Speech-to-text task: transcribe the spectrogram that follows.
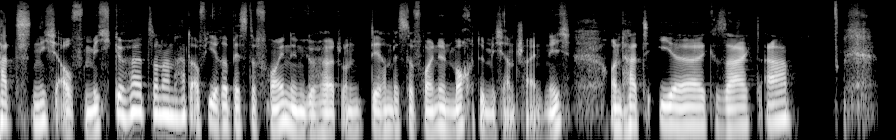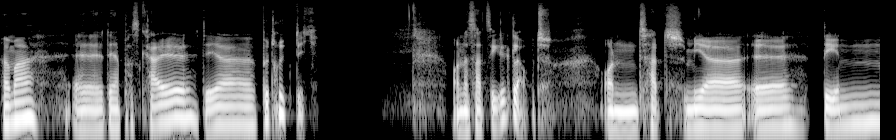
hat nicht auf mich gehört, sondern hat auf ihre beste Freundin gehört. Und deren beste Freundin mochte mich anscheinend nicht. Und hat ihr gesagt, ah, hör mal, äh, der Pascal, der betrügt dich. Und das hat sie geglaubt. Und hat mir äh, den,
